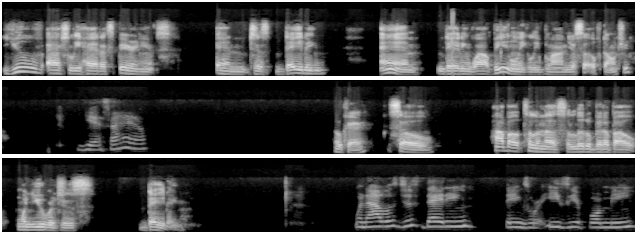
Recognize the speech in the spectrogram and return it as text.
you've actually had experience in just dating and dating while being legally blind yourself, don't you? yes i have Okay. So, how about telling us a little bit about when you were just dating? when i was just dating things were easier for me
